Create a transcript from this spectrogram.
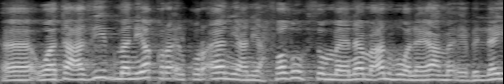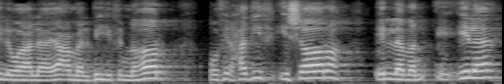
آه، وتعذيب من يقرأ القرآن يعني يحفظه ثم ينام عنه ولا يعمل بالليل ولا يعمل به في النهار. وفي الحديث إشارة إلا من إلى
